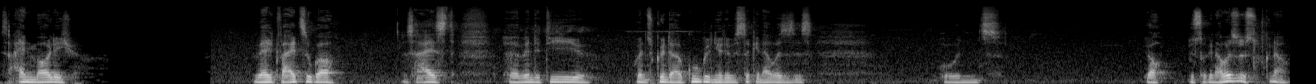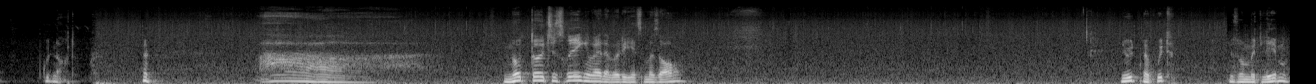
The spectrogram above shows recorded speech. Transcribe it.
Ist einmalig. Weltweit sogar. Das heißt, äh, wenn du die, könnt, könnt ihr auch googeln hier, du wisst ja genau, was es ist. Und ja, wisst ihr genau, was es ist. Genau. Gute Nacht. ah. Norddeutsches Regenwetter, würde ich jetzt mal sagen. Gut, na gut. Müssen wir mit leben.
